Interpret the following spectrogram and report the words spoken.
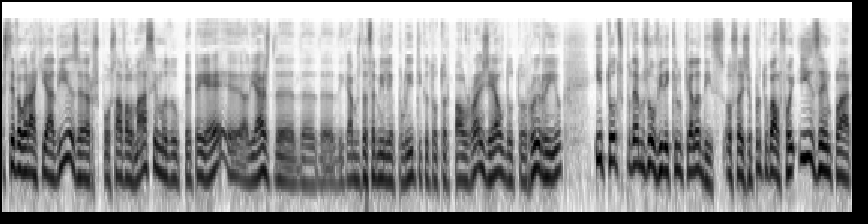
Esteve agora aqui há dias a responsável máxima do PPE, eh, aliás, de, de, de, digamos, da família política, Dr. Paulo Rangel, Dr. Rui Rio, e todos pudemos ouvir aquilo que ela disse. Ou seja, Portugal foi exemplar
